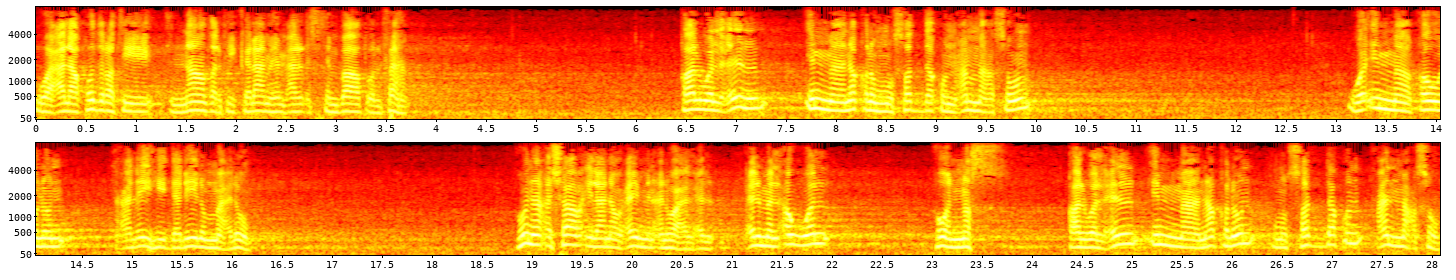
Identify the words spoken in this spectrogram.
وعلى قدرة الناظر في كلامهم على الاستنباط والفهم. قال والعلم إما نقل مصدق عن معصوم وإما قول عليه دليل معلوم. هنا أشار إلى نوعين من أنواع العلم. العلم الأول هو النص. قال والعلم إما نقل مصدق عن معصوم.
